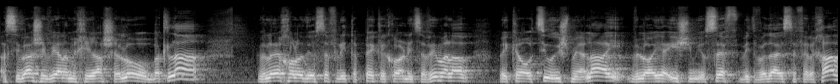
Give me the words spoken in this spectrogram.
הסיבה שהביאה למכירה שלו בטלה, ולא יכול עוד יוסף להתאפק לכל הניצבים עליו, ויקרא הוציאו איש מעליי, ולא היה איש עם יוסף, בהתוודע יוסף אל אחיו,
